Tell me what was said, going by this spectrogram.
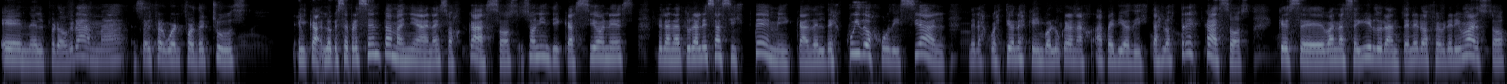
en el programa Safer World for the Truth, lo que se presenta mañana, esos casos, son indicaciones de la naturaleza sistémica, del descuido judicial, de las cuestiones que involucran a, periodistas. Los tres casos que se van a seguir durante enero, febrero y marzo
